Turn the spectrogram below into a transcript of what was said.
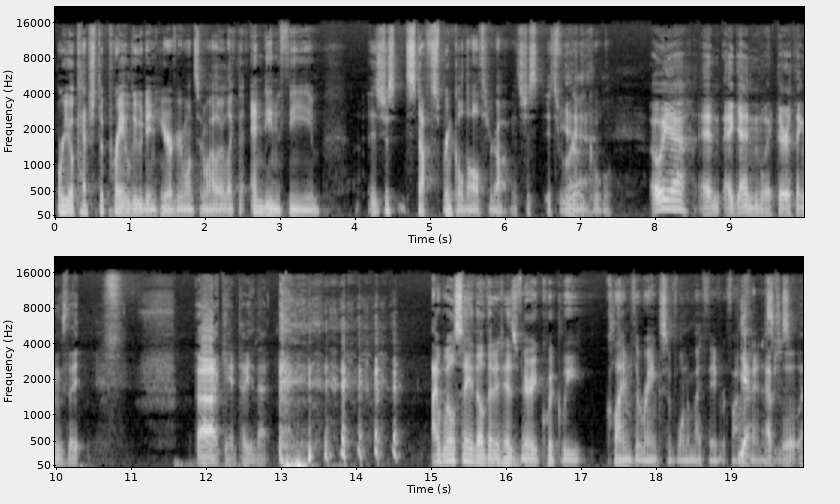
Or you'll catch the prelude in here every once in a while, or like the ending theme. It's just stuff sprinkled all throughout. It's just it's really Yeah. cool. Oh yeah. And again, like there are things that uh, I can't tell you that. I will say though that it has very quickly climbed the ranks of one of my favorite Final yeah, Fantasies. absolutely.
